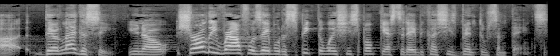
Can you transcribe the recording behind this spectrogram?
uh, their legacy. You know, Sheryl Lee Ralph was able to speak the way she spoke yesterday because she's been through some things.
